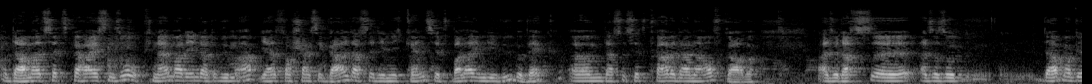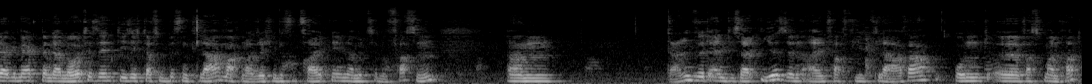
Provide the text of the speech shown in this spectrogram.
Und damals hätte es geheißen, so, knall mal den da drüben ab, ja, ist doch scheißegal, dass du den nicht kennst, jetzt baller ihm die Rübe weg, ähm, das ist jetzt gerade deine Aufgabe. Also das, äh, also so, da hat man wieder gemerkt, wenn da Leute sind, die sich das ein bisschen klar machen, also sich ein bisschen Zeit nehmen, damit zu befassen, ähm, dann wird einem dieser Irrsinn einfach viel klarer und äh, was man hat.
